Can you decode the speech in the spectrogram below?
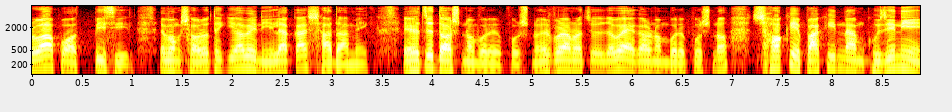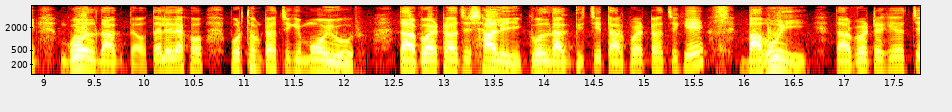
রোয়া পথ পিছিল এবং শরতে কি হবে নীল আকাশ, সাদা মেঘ? এ হচ্ছে দশ নম্বরের প্রশ্ন। এরপর আমরা চলে যাব এগারো নম্বরের প্রশ্ন। ছকে পাখির নাম খুঁজে নিয়ে গোল দাগ দাও। তাহলে দেখো, প্রথমটা হচ্ছে কি ময়ূর, তারপর একটা হচ্ছে শালিক গোল দাগ দিচ্ছি। তারপর একটা হচ্ছে কি বাবুই, তারপর একটা কি হচ্ছে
